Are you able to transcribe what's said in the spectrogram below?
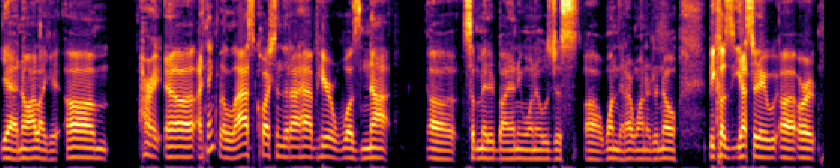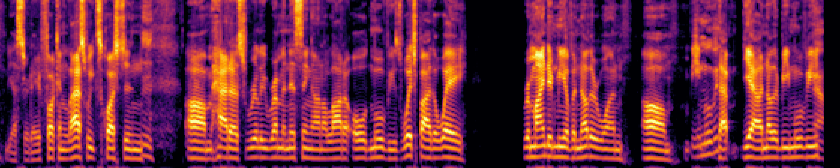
Yeah, no, I like it. Um, all right. Uh, I think the last question that I have here was not uh, submitted by anyone. It was just uh, one that I wanted to know because yesterday, uh, or yesterday, fucking last week's question um, had us really reminiscing on a lot of old movies, which, by the way, reminded me of another one. Um, B movie. that yeah, another B movie Yeah.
